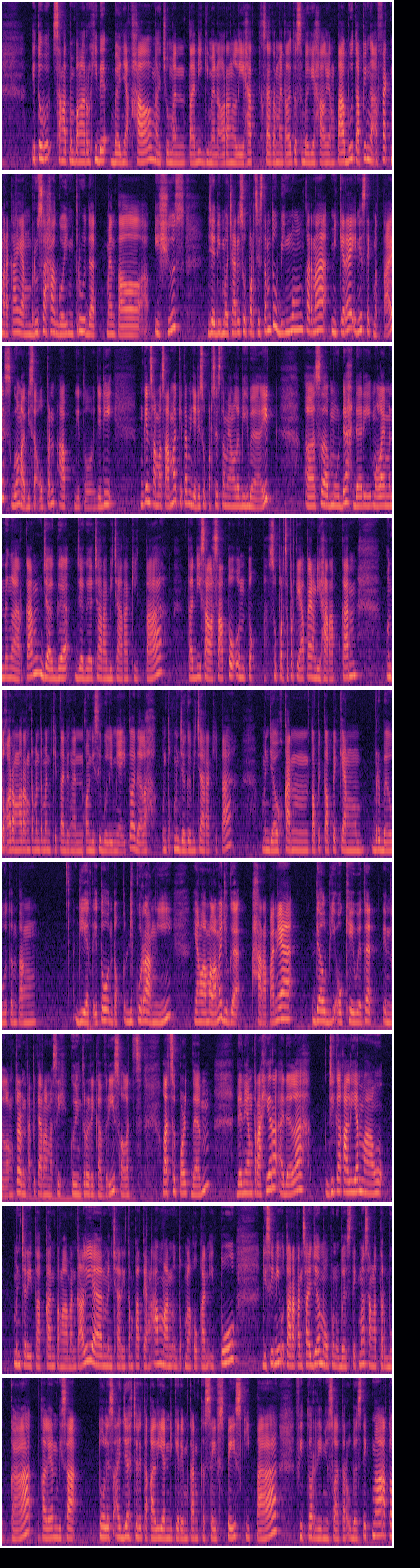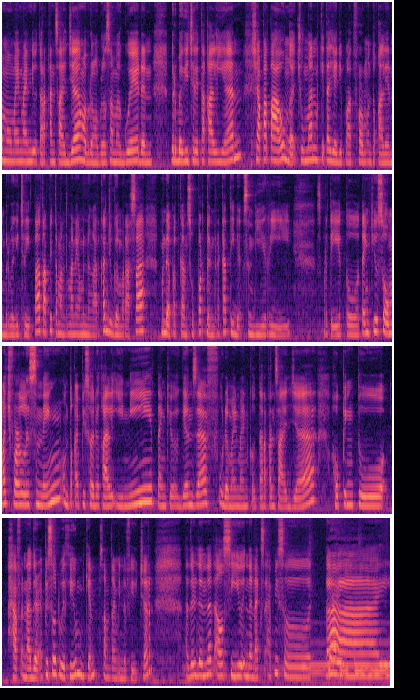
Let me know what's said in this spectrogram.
itu sangat mempengaruhi banyak hal nggak cuman tadi gimana orang ngelihat kesehatan mental itu sebagai hal yang tabu tapi nggak affect mereka yang berusaha going through that mental issues. Jadi mau cari support system tuh bingung karena mikirnya ini stigmatized gue nggak bisa open up gitu. Jadi mungkin sama-sama kita menjadi support system yang lebih baik eh, semudah dari mulai mendengarkan jaga jaga cara bicara kita. Tadi salah satu untuk support seperti apa yang diharapkan untuk orang-orang teman-teman kita dengan kondisi bulimia itu adalah untuk menjaga bicara kita menjauhkan topik-topik yang berbau tentang diet itu untuk dikurangi. Yang lama-lama juga harapannya they'll be okay with it in the long term tapi karena masih going through recovery so let's let's support them. Dan yang terakhir adalah jika kalian mau menceritakan pengalaman kalian mencari tempat yang aman untuk melakukan itu. Di sini utarakan saja maupun ubah stigma sangat terbuka. Kalian bisa tulis aja cerita kalian dikirimkan ke safe space kita fitur di newsletter ubah stigma atau mau main-main diutarakan saja ngobrol-ngobrol sama gue dan berbagi cerita kalian. Siapa tahu nggak cuman kita jadi platform untuk kalian berbagi cerita tapi teman-teman yang mendengarkan juga merasa mendapatkan support dan mereka tidak sendiri seperti itu. Thank you so much for listening untuk episode kali ini. Thank you again Zef udah main-main ke Utarakan saja. Hoping to have another episode with you mungkin sometime in the future. Other than that, I'll see you in the next episode. Bye.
